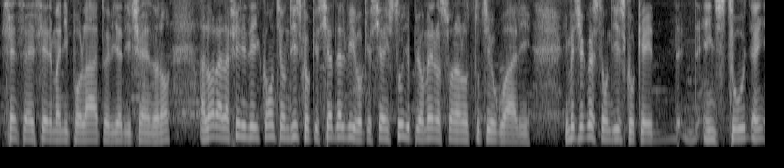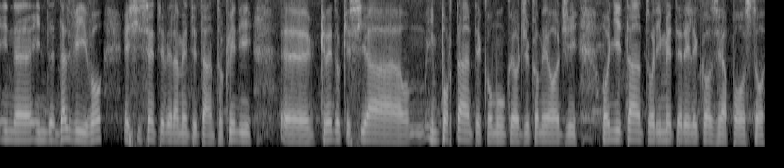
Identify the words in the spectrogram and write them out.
senza essere manipolato e via dicendo. No? Allora alla fine dei conti è un disco che sia dal vivo che sia in studio più o meno suonano tutti uguali, invece questo è un disco che in studio, in, in, dal vivo e si sente veramente tanto, quindi eh, credo che sia importante comunque oggi come oggi ogni tanto rimettere le cose a posto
